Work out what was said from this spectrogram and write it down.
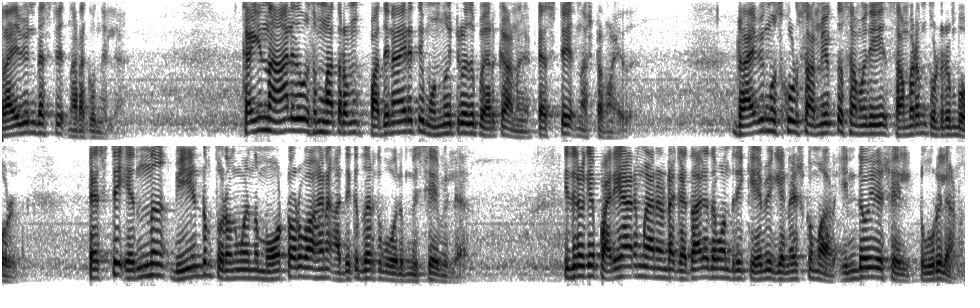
ഡ്രൈവിംഗ് ടെസ്റ്റ് നടക്കുന്നില്ല. കഴിഞ്ഞ നാല് ദിവസം മാത്രം പതിനായിരത്തി മുന്നൂറ്റി ഇരുപത് പേർക്കാണ് ടെസ്റ്റ് നഷ്ടമായത്. ഡ്രൈവിംഗ് സ്കൂൾ സംയുക്ത സമിതി സമരം തുടരുമ്പോൾ ടെസ്റ്റ് എന്ന് വീണ്ടും തുടങ്ങുമെന്ന് മോട്ടോർ വാഹന അധികൃതർക്ക് പോലും നിശ്ചയമില്ല. ഇതിനൊക്കെ പരിഹാരം കാണേണ്ട ഗതാഗത മന്ത്രി കെ വി ഗണേഷ് കുമാർ ഇന്തോനേഷ്യയിൽ ടൂറിലാണ്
